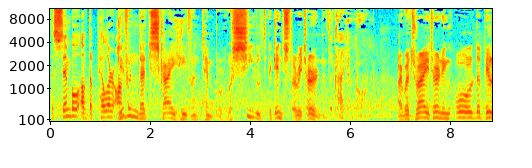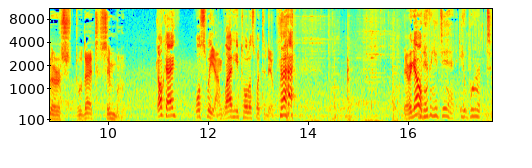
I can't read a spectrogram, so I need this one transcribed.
The symbol of the pillar on. Given that Sky Haven Temple was sealed against the return of the The Dragonborn. I will try turning all the pillars to that symbol. Okay. Well, sweet. I'm glad he told us what to do. there we go. Whatever you did, it worked.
